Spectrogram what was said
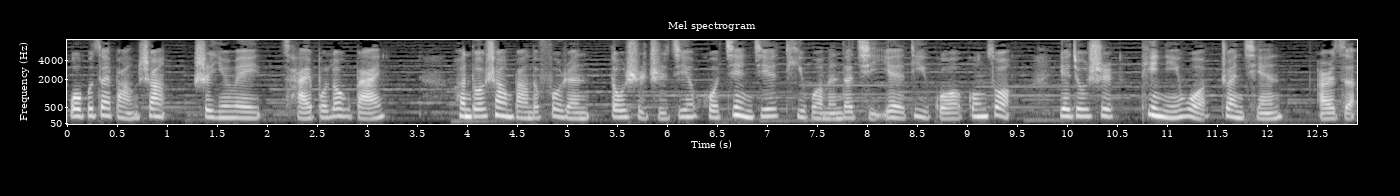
我不在榜上，是因为财不露白。很多上榜的富人都是直接或间接替我们的企业帝国工作。”也就是替你我赚钱，儿子。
